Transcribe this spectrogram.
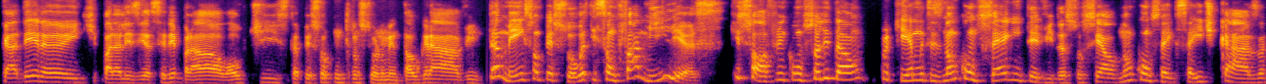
Cadeirante, paralisia cerebral, autista, pessoa com transtorno mental grave. Também são pessoas e são famílias que sofrem com solidão solidão, porque muitas vezes não conseguem ter vida social, não conseguem sair de casa.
